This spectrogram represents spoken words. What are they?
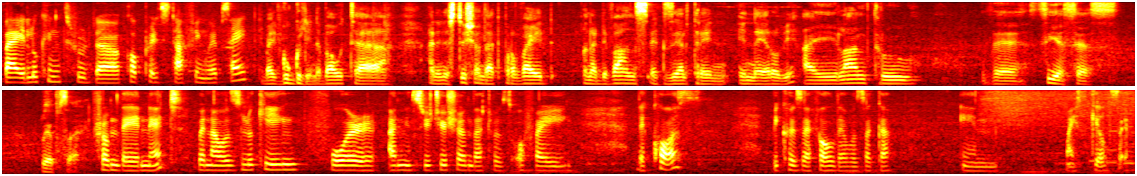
by looking through the corporate staffing website. By Googling about uh, an institution that provide an advanced Excel training in Nairobi. I learned through the CSS website. From the net, when I was looking for an institution that was offering the course, because I felt there was a gap in my skill set.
